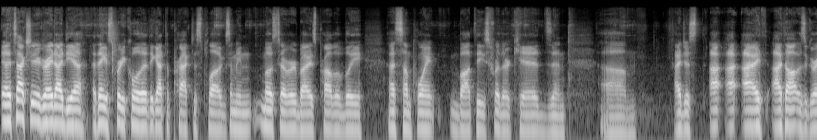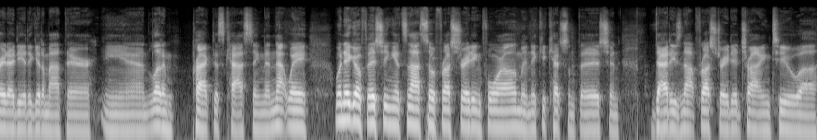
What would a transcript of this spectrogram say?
it's actually a great idea. I think it's pretty cool that they got the practice plugs. I mean, most everybody's probably at some point bought these for their kids, and um, I just I, I I thought it was a great idea to get them out there and let them practice casting. Then that way, when they go fishing, it's not so frustrating for them, and they could catch some fish. And Daddy's not frustrated trying to, uh,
